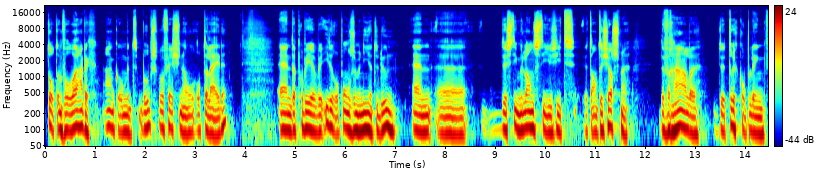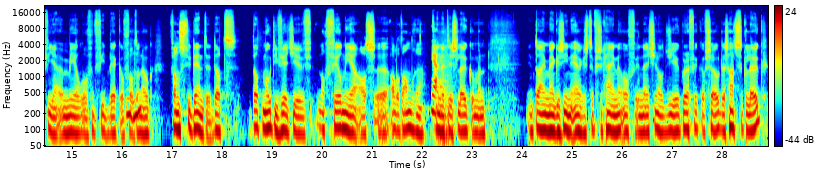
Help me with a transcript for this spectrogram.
tot een volwaardig aankomend beroepsprofessional op te leiden. En dat proberen we ieder op onze manier te doen. En eh, de stimulans die je ziet, het enthousiasme, de verhalen, de terugkoppeling via een mail of een feedback of wat dan ook van studenten, dat, dat motiveert je nog veel meer als eh, al het andere. Ja. En het is leuk om een, in Time Magazine ergens te verschijnen of in National Geographic of zo. Dat is hartstikke leuk.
